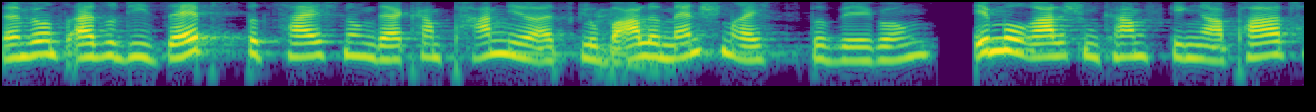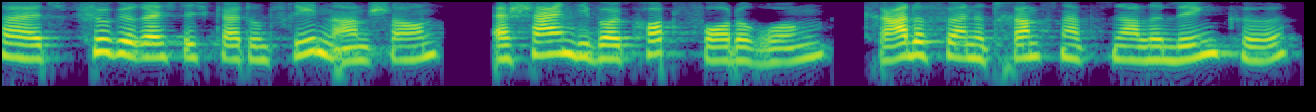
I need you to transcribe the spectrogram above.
Wenn wir uns also die Selbstbezeichnung der Kampagne als globale Menschenrechtsbewegung im moralischen Kampf gegen Apartheid, für Gerechtigkeit und Frieden anschauen, erscheinen die Boykottforderungen, gerade für eine transnationale Linke,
